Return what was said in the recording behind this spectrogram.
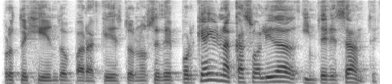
protegiendo para que esto no se dé. Porque hay una casualidad interesante.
